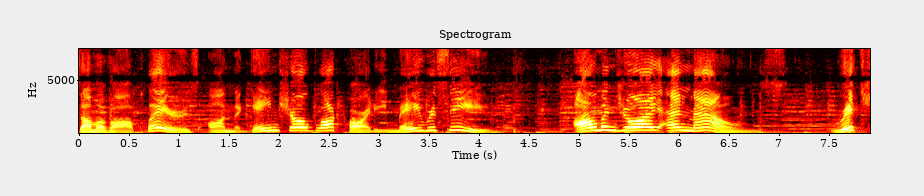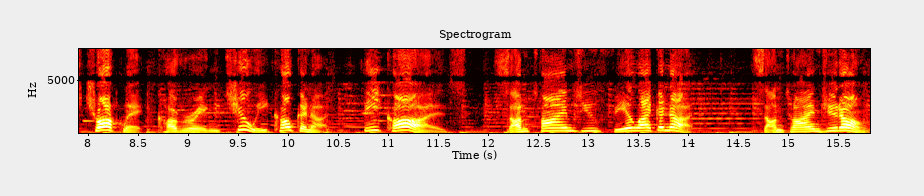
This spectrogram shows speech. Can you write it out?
Some of our players on the game show block party may receive Almond Joy and Mounds, rich chocolate covering chewy coconut, because sometimes you feel like a nut, sometimes you don't.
